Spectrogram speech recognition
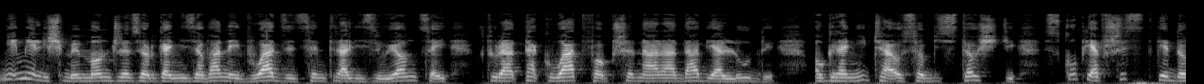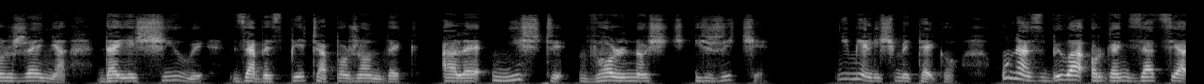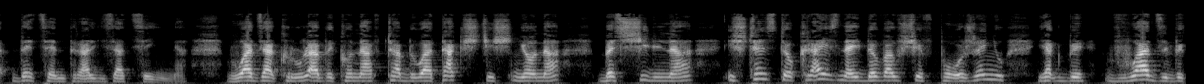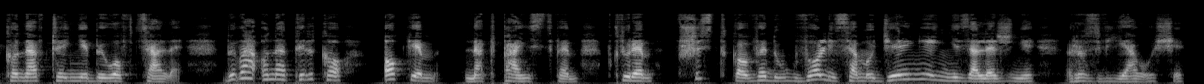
Nie mieliśmy mądrze zorganizowanej władzy centralizującej, która tak łatwo przenaradawia ludy, ogranicza osobistości, skupia wszystkie dążenia, daje siły, zabezpiecza porządek, ale niszczy wolność i życie. Nie mieliśmy tego. U nas była organizacja decentralizacyjna. Władza króla wykonawcza była tak ścieśniona, bezsilna, iż często kraj znajdował się w położeniu, jakby władzy wykonawczej nie było wcale. Była ona tylko okiem nad państwem, w którym wszystko według woli samodzielnie i niezależnie rozwijało się.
